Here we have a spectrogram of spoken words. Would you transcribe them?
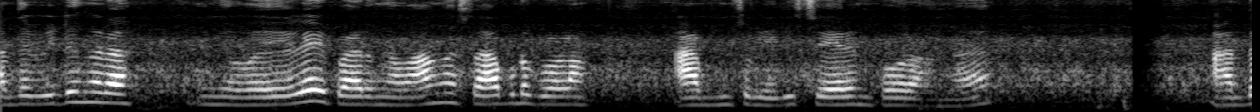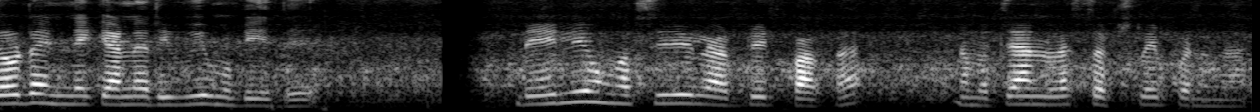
அதை விடுங்கடா. நீங்கள் வேலையை பாருங்கள் வாங்க சாப்பிட போகலாம் அப்படின்னு சொல்லிட்டு சேரன் போகிறாங்க அதோட இன்றைக்கான ரிவ்யூ முடியுது. டெய்லியும் உங்கள் சீரியல் அப்டேட் பார்க்க நம்ம சேனலை சப்ஸ்கிரைப் பண்ணுங்கள்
